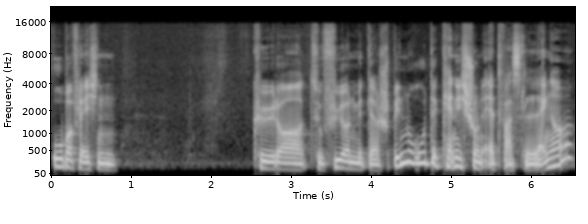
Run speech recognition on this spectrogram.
Oberflächenköder zu führen mit der Spinnrute kenne ich schon etwas länger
